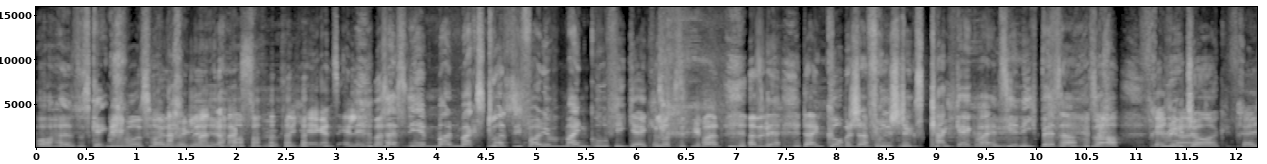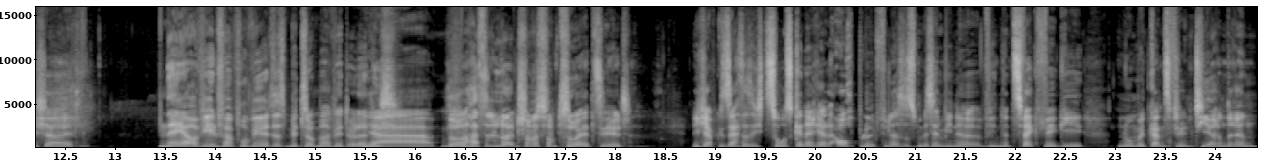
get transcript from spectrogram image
Oh, das Gagniveau ist heute Ach wirklich... Mann, Max, wirklich, ey, ganz ehrlich. Was heißt denn, Mann, Max, du hast dich vorhin über meinen Goofy-Gag lustig gemacht. Also der, dein komischer Frühstückskack-Gag war jetzt hier nicht besser. So, Real Talk. Frechheit. Naja, auf jeden Fall probieren wir jetzt das Mitsommerwitt, oder Ja, nicht? So, hast du den Leuten schon was vom Zoo erzählt? ich habe gesagt, dass ich Zoos generell auch blöd finde. Das ist ein bisschen wie eine, wie eine Zweck-WG, nur mit ganz vielen Tieren drin,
